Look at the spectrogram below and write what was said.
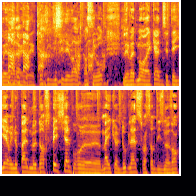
ouais, voilà, les critiques du cinéma en 3 secondes. L'événement à Cannes, c'était hier une palme d'or spéciale pour euh, Michael Douglas, 79 ans,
